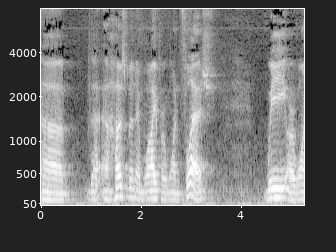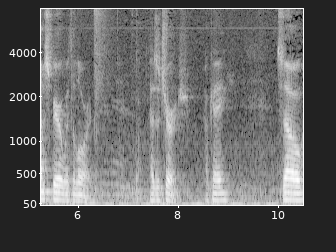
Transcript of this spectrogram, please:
Uh, the, a husband and wife are one flesh. We are one spirit with the Lord as a church. Okay? So,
